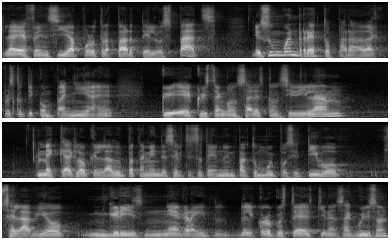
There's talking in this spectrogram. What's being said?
La defensiva, por otra parte, los Pats, es un buen reto para Dak Prescott y compañía, ¿eh? eh Christian González con CD Lamb, me queda claro que la dupla también de safety está teniendo un impacto muy positivo se la vio gris, negra y del color que ustedes quieran Zach Wilson.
